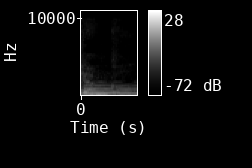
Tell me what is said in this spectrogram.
Jungle.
